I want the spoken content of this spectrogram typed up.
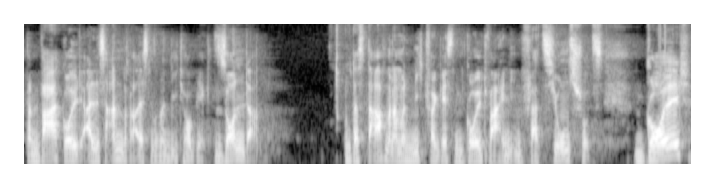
dann war Gold alles andere als ein Renditeobjekt, sondern, und das darf man aber nicht vergessen, Gold war ein Inflationsschutz. Gold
